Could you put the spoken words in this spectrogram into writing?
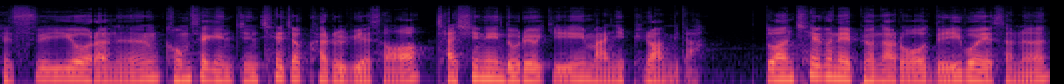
SEO라는 검색 엔진 최적화를 위해서 자신의 노력이 많이 필요합니다. 또한 최근의 변화로 네이버에서는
